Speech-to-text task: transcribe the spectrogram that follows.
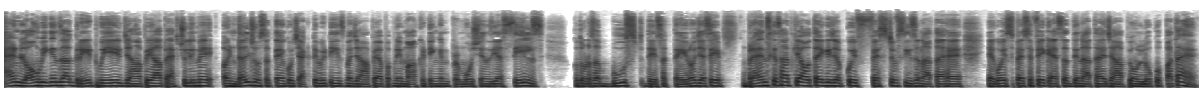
And long weekend are great way जहाँ पे आप एक्चुअली में इंडल्ज हो सकते हैं कुछ एक्टिविटीज़ में, जहाँ पे आप अपनी मार्केटिंग एंड प्रमोशन या सेल्स को थोड़ा सा बूस्ट दे सकते हैं। यू नो जैसे ब्रांड्स के साथ क्या होता है कि जब कोई फेस्टिव सीज़न आता है या कोई स्पेसिफिक ऐसा दिन आता है जहाँ पे उन लोग को पता है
